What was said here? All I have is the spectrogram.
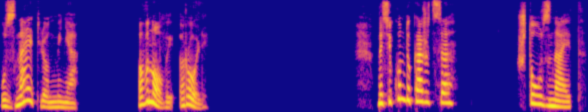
Узнает ли он меня в новой роли? На секунду кажется, что узнает.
